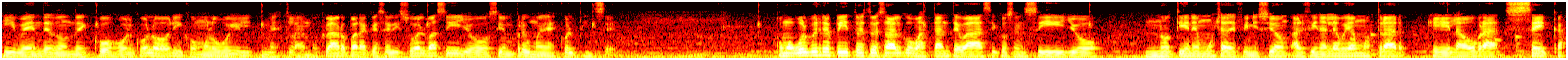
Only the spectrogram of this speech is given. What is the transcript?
y ven de dónde cojo el color y cómo lo voy mezclando. Claro, para que se disuelva así yo siempre humedezco el pincel. Como vuelvo y repito, esto es algo bastante básico, sencillo, no tiene mucha definición. Al final le voy a mostrar eh, la obra seca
